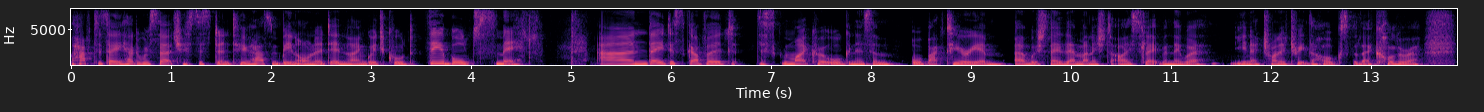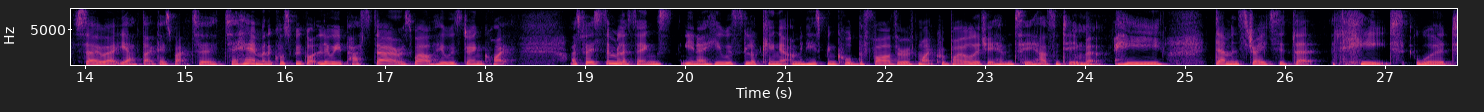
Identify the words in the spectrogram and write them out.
I have to say, he had a research assistant who hasn't been honoured in language called Theobald Smith. And they discovered this microorganism or bacterium, uh, which they then managed to isolate when they were, you know, trying to treat the hogs for their cholera. So uh, yeah, that goes back to to him. And of course, we've got Louis Pasteur as well, who was doing quite I suppose similar things. You know, he was looking at, I mean, he's been called the father of microbiology, haven't he? Hasn't he? Mm. But he demonstrated that heat would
